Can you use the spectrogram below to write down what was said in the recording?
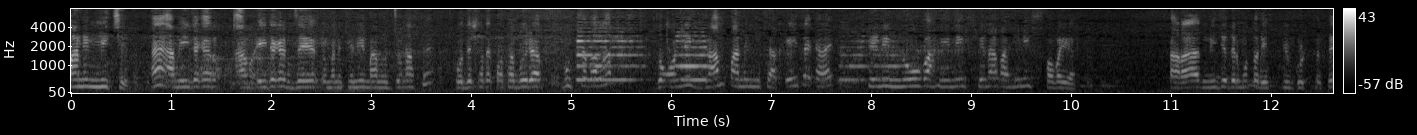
পানির নিচে। হ্যাঁ আমি এই জায়গার এই জায়গার যে মানে ফেনীর মানুষজন আছে, ওদের সাথে কথা বলে বুঝতে পারলাম যে অনেক গ্রাম পানির নিচে। আর এই জায়গায় ফেনীর নৌবাহিনী, সেনাবাহিনী সবাই আছে। তারা নিজেদের মতো রেস্কিউ করতেছে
